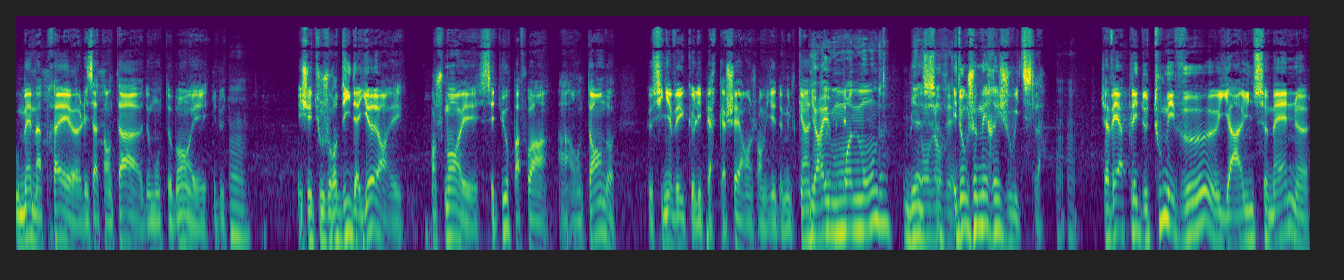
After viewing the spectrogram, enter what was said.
ou même après les attentats de Montauban et, et de mmh. Et j'ai toujours dit d'ailleurs, et franchement, et c'est dur parfois à, entendre, que s'il n'y avait eu que l'hypercachère en janvier 2015... Il y aurait eu moins de monde Bien sûr. Janvier. Et donc je me réjouis de cela. Mm -hmm. J'avais appelé de tous mes voeux, euh, il y a une semaine,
